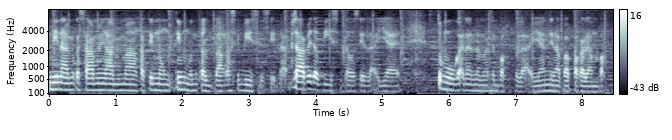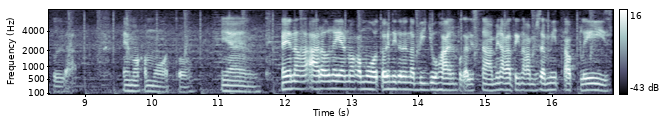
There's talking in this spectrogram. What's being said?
Hindi namin kasama yung aming mga katim ng Team Montalban kasi busy sila. Sabi na busy daw sila. Ayan. Tumuga na naman sa bakla. Ayan, hindi napapakala ang bakla. Ayan mga kamoto. Ayan. Ayan ang araw na yan mga kamoto. Hindi ko na nabidyohan pag alis namin. Nakating na kami sa meet-up place.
